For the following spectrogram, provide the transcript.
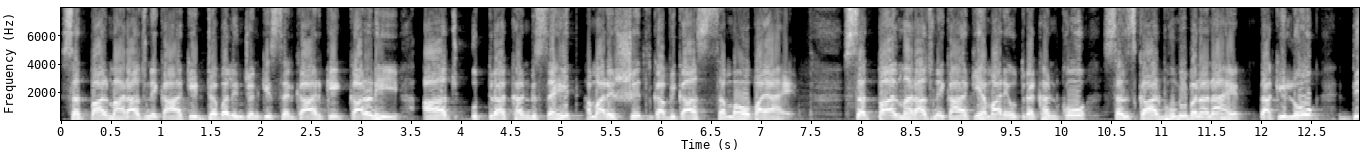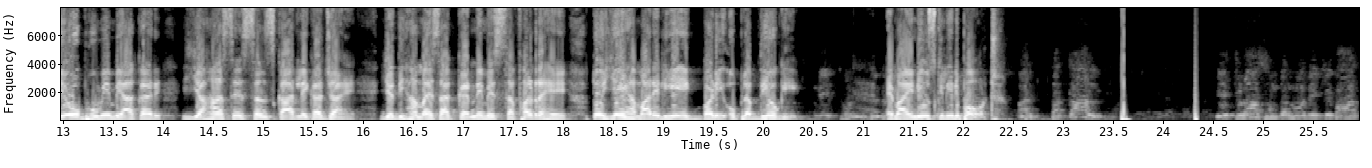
सतपाल महाराज ने कहा कि डबल इंजन की सरकार के कारण ही आज उत्तराखंड सहित हमारे क्षेत्र का विकास संभव हो पाया है। सतपाल महाराज ने कहा कि हमारे उत्तराखंड को संस्कार भूमि बनाना है ताकि लोग देवभूमि में आकर यहाँ से संस्कार लेकर जाएँ। यदि हम ऐसा करने में सफल रहे तो यह हमारे लिए एक बड़ी उपलब्धि होगी। एमआई न्यूज़ के लिए रिपोर्ट तत्काल ये चुनाव संपन्न होने के बाद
